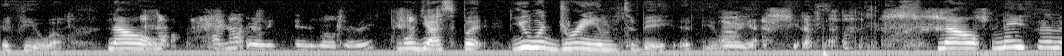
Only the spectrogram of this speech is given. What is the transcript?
if you will. I'm Now, not, I'm not really in the military. well, yes, but you would dream to be, if you will. Oh, yes, definitely. Now, Nathan,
